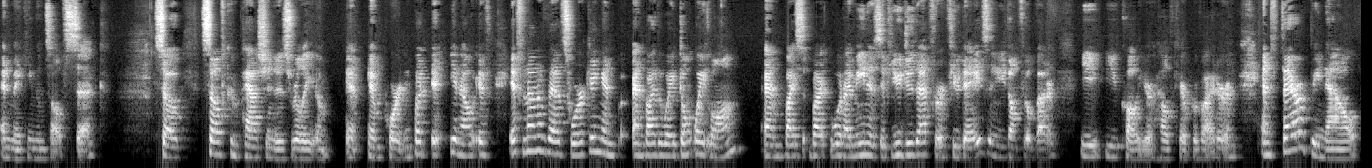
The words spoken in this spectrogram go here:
and making themselves sick. So self compassion is really um, important. But it, you know, if if none of that's working, and and by the way, don't wait long. And by, by what I mean is, if you do that for a few days and you don't feel better, you you call your healthcare provider. And and therapy now,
